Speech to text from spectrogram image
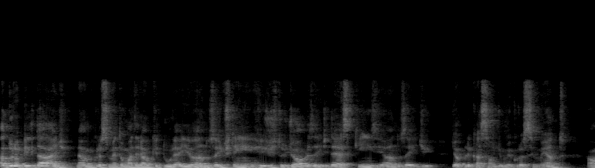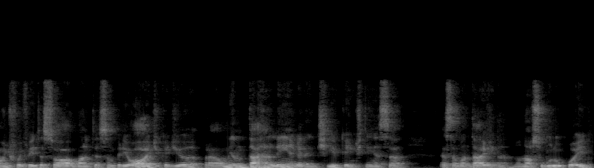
A durabilidade, né? o microcimento é um material que dura aí anos, a gente tem registro de obras aí de 10, 15 anos aí de, de aplicação de microcimento, onde foi feita só manutenção periódica para aumentar além a garantia, porque a gente tem essa, essa vantagem na, no nosso grupo aí,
